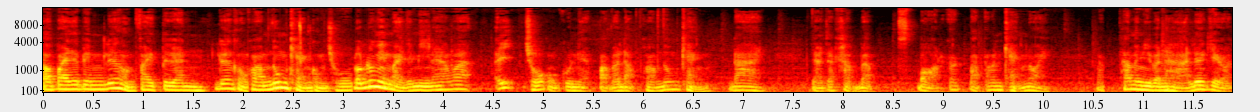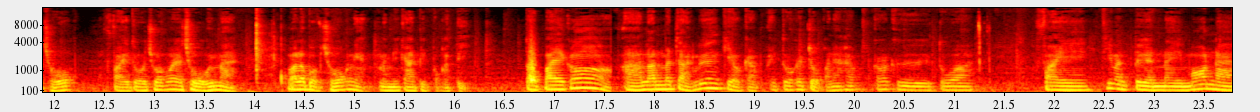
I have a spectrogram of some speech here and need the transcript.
ต่อไปจะเป็นเรื่องของไฟเตือนเรื่องของความนุ่มแข็งของโชครถรุ่นใหม่ๆจะมีนะครับว่าเอ้โชคของคุณเนี่ยปรับระดับความนุ่มแข็งได้ อยากจะขับแบบสปอร์ตก็ปรับให้มันแข็งหน่อย ถ้ามันมีปัญหาเรื่องเกี่ยวกับโชคไฟตัวโชคก็จะโชว์ขึ้นมา ว่าระบบโชคเนี่ยมันมีการผิดปกติ ต่อไปก็รันมาจากเรื่องเกี่ยวกับไอตัวกระจกนะครับ ก็คือตัว ไฟที่มันเตือนในหม้อน้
